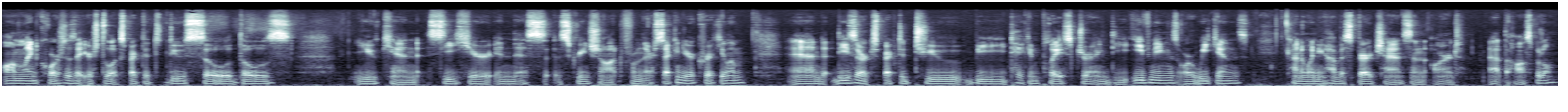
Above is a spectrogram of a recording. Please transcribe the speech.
online courses that you're still expected to do, so those you can see here in this screenshot from their second year curriculum. And these are expected to be taken place during the evenings or weekends, kind of when you have a spare chance and aren't at the hospital.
